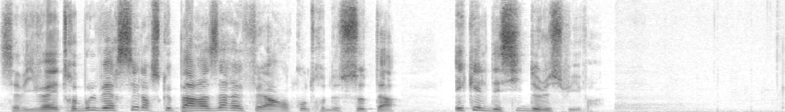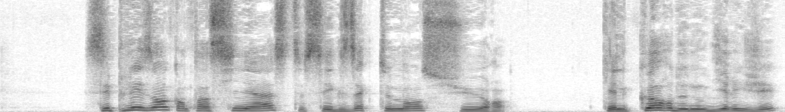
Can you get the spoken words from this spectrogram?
Sa vie va être bouleversée lorsque par hasard elle fait la rencontre de Sota et qu'elle décide de le suivre. C'est plaisant quand un cinéaste sait exactement sur quel corps de nous diriger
